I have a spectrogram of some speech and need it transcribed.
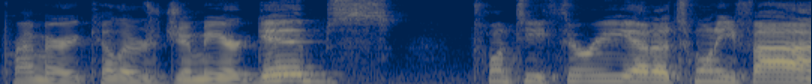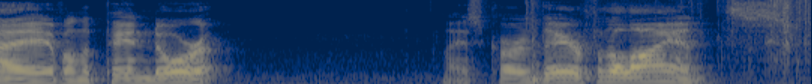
Primary colors Jahmyr Gibbs. 23 out of 25 on the Pandora. Nice card there for the Lions.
